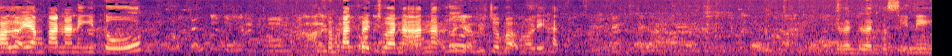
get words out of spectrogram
Kalau yang kanan itu tempat baju anak-anak lu coba mau lihat. Jalan-jalan ke sini.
